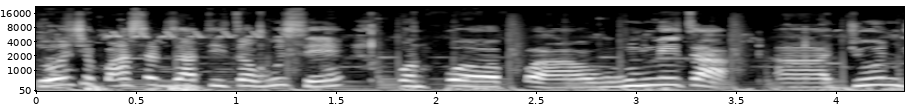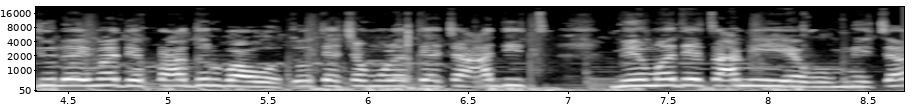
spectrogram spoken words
दोनशे पासष्ट जातीचा ऊस आहे पण उमणीचा जून जुलैमध्ये प्रादुर्भाव होतो. त्याच्यामुळं त्याच्या आधीच मेमध्येच आम्ही या उमणीचं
